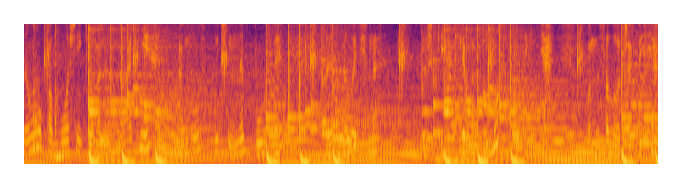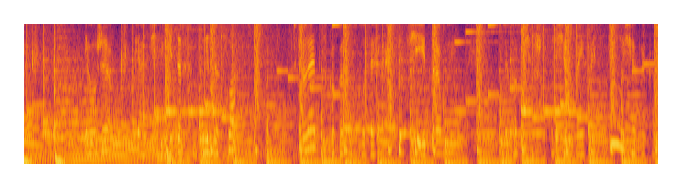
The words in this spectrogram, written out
Ну, помощники в мене знатні, тому скучно не буде. Це точно. Трошки для вас зніму. Подивіться, понасолоджуйтеся. Я вже 5 відер винесла. Представляєте, скільки тут буде цієї трави? Це взагалі що-то чим-то і гостюча така.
